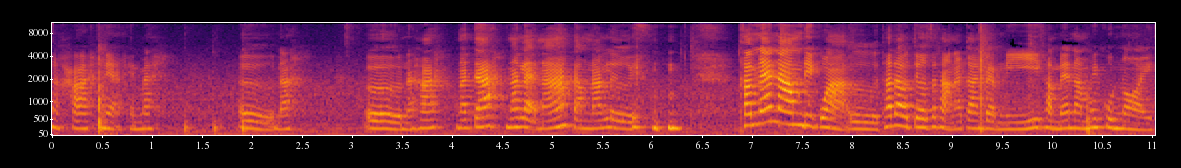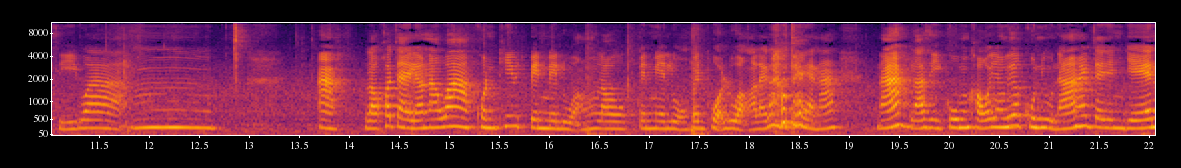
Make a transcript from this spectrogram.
นะคะ เนี่ยเห็นไหมเออนะ เออนะคะนะจ๊ะนั่นแหละนะตามนั้นเลยคำแนะนำดีกว่า เออ ถ้าเราเจอสถานการณ์แบบนี้คำแนะนำให้คุณหน่อยสิว่าอืมอะเราเข้าใจแล้วนะว่าคนที่เป็นเมียหลวงเราเป็นเมียหลวงเป็นผัวหลวงอะไรก็แล้วแต่นะนะราศีกุมเขาก็ยังเลือกคุณอยู่นะให้ใจเย็น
